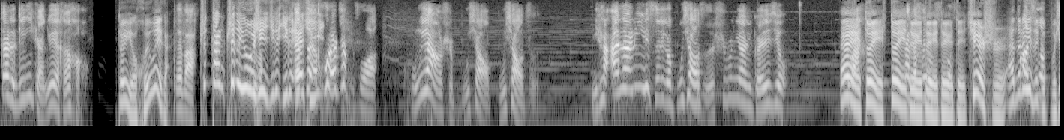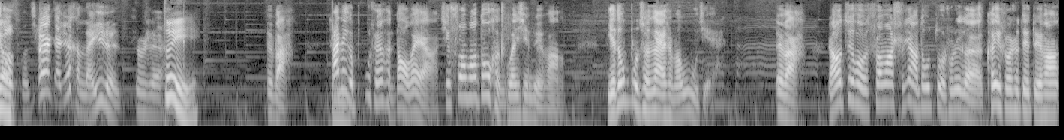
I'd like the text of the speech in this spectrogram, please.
但是给你感觉也很好，对，有回味感，对吧？这但这个游戏一个一个 H，或者这么说，同样是不孝不孝子。你看安德利斯这个不孝子，是不是让你感觉就，哎，对对对对对对，确实安德利斯这个不孝子，虽然感觉很雷人，是不是？对，对吧？他那个铺陈很到位啊，其实双方都很关心对方，也都不存在什么误解，对吧？然后最后双方实际上都做出了一个可以说是对对方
